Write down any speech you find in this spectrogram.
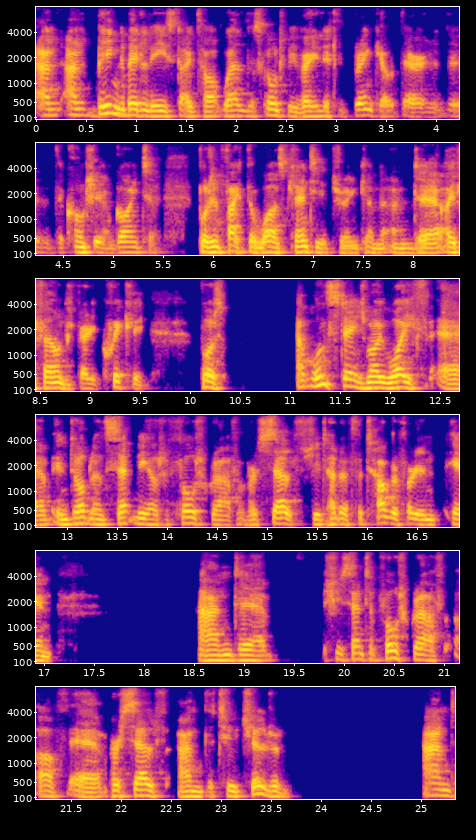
and and being the Middle East, I thought, well, there's going to be very little drink out there, the, the country I'm going to. But in fact, there was plenty of drink, and and uh, I found it very quickly. But at one stage, my wife uh, in Dublin sent me out a photograph of herself. She'd had a photographer in in and uh, she sent a photograph of uh, herself and the two children. And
